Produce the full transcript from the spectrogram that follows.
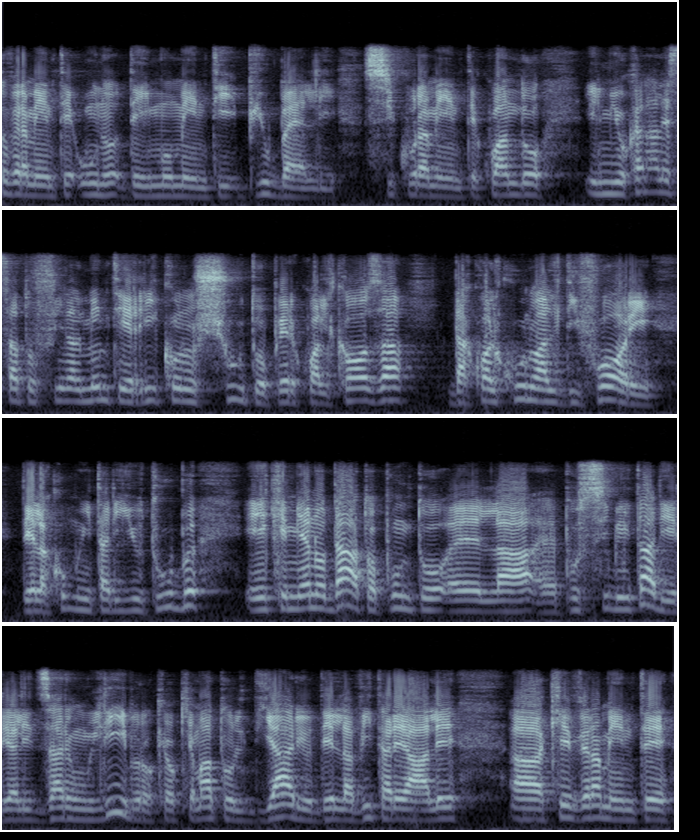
stato veramente uno dei momenti più belli, sicuramente, quando il mio canale è stato finalmente riconosciuto per qualcosa da qualcuno al di fuori della comunità di YouTube e che mi hanno dato appunto eh, la eh, possibilità di realizzare un libro che ho chiamato Il diario della vita reale, eh, che veramente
